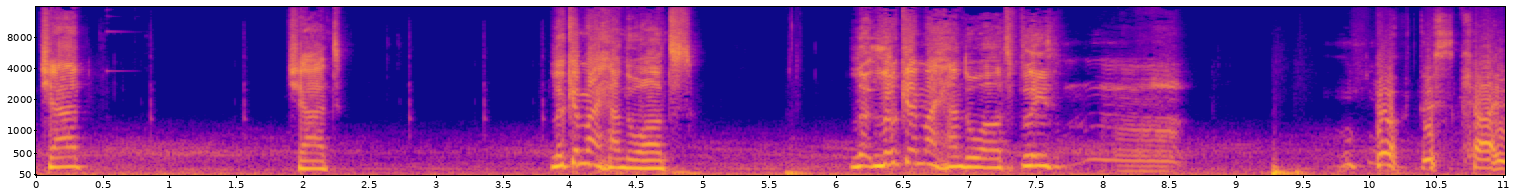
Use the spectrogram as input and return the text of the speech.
Chat. Chat. Look at my handouts. Look, look at my handouts, please. Yo, this guy,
